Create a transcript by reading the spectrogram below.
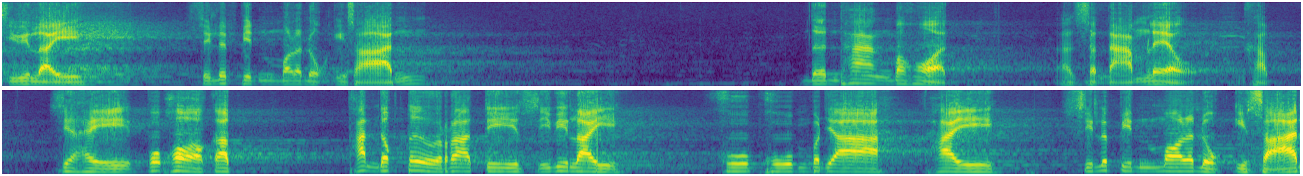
ศรีวิไลศิลปินมรดกอีสาน เดินทางมาหอดสนามแล้วครับเสียให้พวกพ่อกับท่านดรราตีศรีวิไลครูภูมิปัญญาไทย ศิลปินมรดกอีสาน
